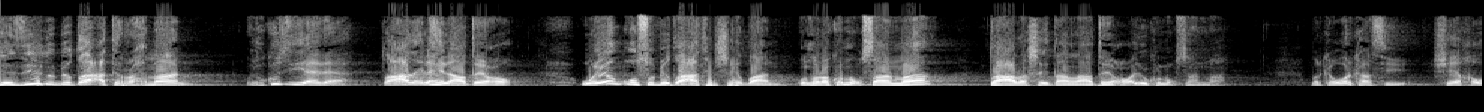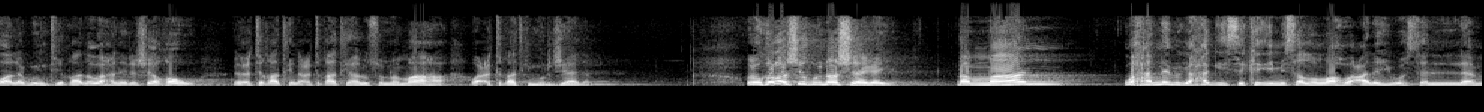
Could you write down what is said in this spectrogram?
yaziidu biaacati araxmaan wuxuu ku siyaadaa aacada ilahay la aeeco wayanqusu biaacati shaydaan wuxuuna ku nuqsaanmaa aacada shaydaan la aeeco ayuu ku nuqsaanmaa marka warkaasi sheekha waa lagu intiqaado. Waxa la yidhi sheekhow ictiqaadkan ictiqaadkii ahlu sunna ma aha waa ictiqaadkii murjiada wuxuu kaloo shiikhu inoo sheegay dhammaan waxa nebiga xaggiisa ka yimi sala allahu calayhi wasalam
